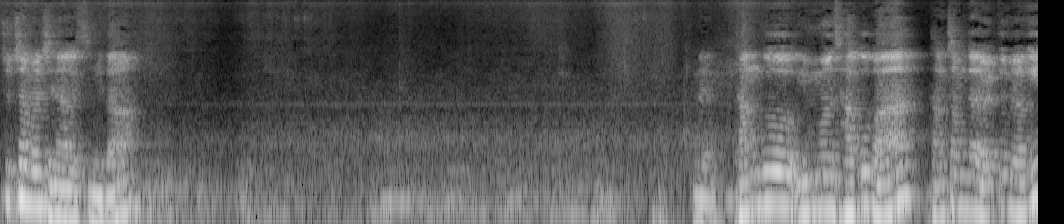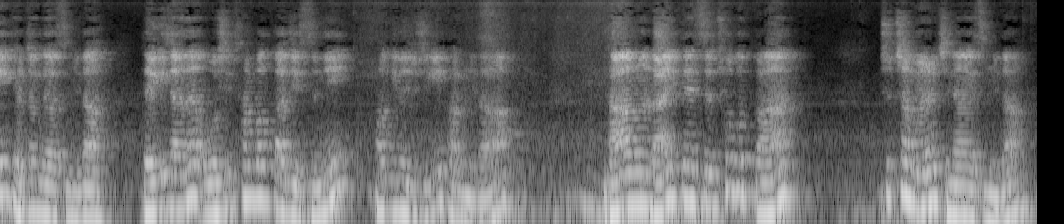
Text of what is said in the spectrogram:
추첨을 진행하겠습니다. 네, 당구 입문 4구반 당첨자 12명이 결정되었습니다. 대기자는 53번까지 있으니 확인해 주시기 바랍니다. 다음은 라인댄스 초급반 추첨을 진행하겠습니다.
